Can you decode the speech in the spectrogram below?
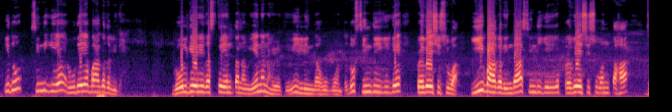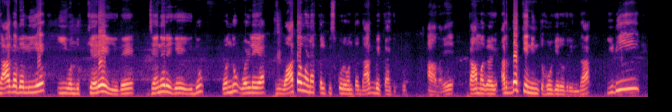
ಇದು ಸಿಂದಗಿಯ ಹೃದಯ ಭಾಗದಲ್ಲಿದೆ. ಗೋಲ್ಗೇರಿ ರಸ್ತೆ ಅಂತ ನಾವು ಏನನ್ನು ಹೇಳ್ತೀವಿ? ಇಲ್ಲಿಂದ ಹೋಗುವಂಥದ್ದು ಸಿಂದಿಗಿಗೆ ಪ್ರವೇಶಿಸುವ ಈ ಭಾಗದಿಂದ ಸಿಂದಿಗೆಗೆ ಪ್ರವೇಶಿಸುವಂತಹ ಜಾಗದಲ್ಲಿಯೇ ಈ ಒಂದು ಕೆರೆ ಇದೆ. ಜನರಿಗೆ ಇದು ಒಂದು ಒಳ್ಳೆಯ ವಾತಾವರಣ ಕಲ್ಪಿಸಿಕೊಡುವಂಥದ್ದಾಗಬೇಕಾಗಿತ್ತು ಆದರೆ ಕಾಮಗಾರಿ ಅರ್ಧಕ್ಕೆ ನಿಂತು ಹೋಗಿರೋದ್ರಿಂದ ಇಡೀ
